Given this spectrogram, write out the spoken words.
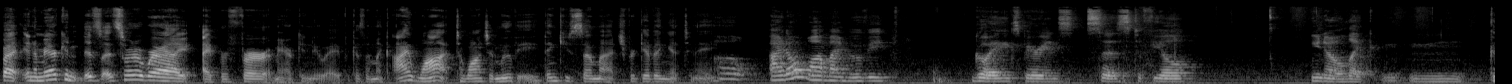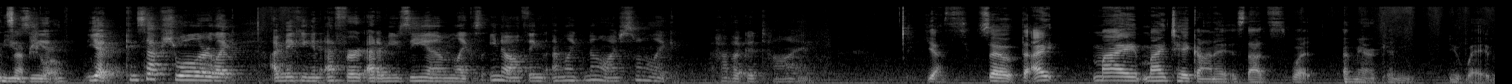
But in American, it's, it's sort of where I, I prefer American New Wave because I'm like, I want to watch a movie. Thank you so much for giving it to me. Oh, I don't want my movie going experiences to feel, you know, like mm, Conceptual. museum. Yeah, conceptual or like I'm making an effort at a museum, like you know, things. I'm like, no, I just want to like have a good time. Yes. So the, I my my take on it is that's what American New Wave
